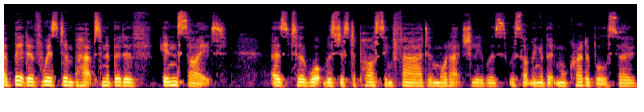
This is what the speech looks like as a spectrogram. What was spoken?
a bit of wisdom, perhaps, and a bit of insight as to what was just a passing fad and what actually was, was something a bit more credible. So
